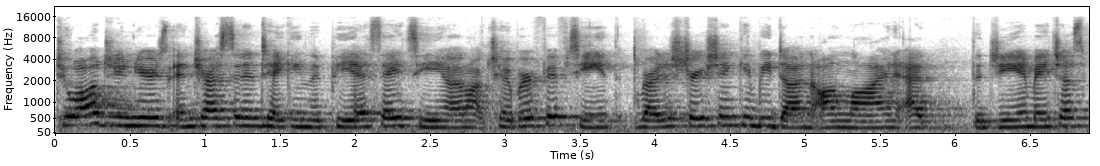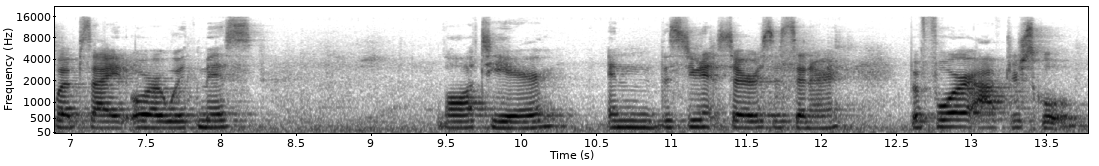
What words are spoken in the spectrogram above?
To all juniors interested in taking the PSAT on October 15th, registration can be done online at the GMHS website or with Miss Lautier in the Student Services Center before or after school.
